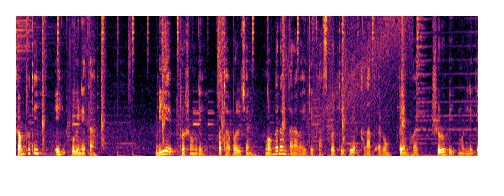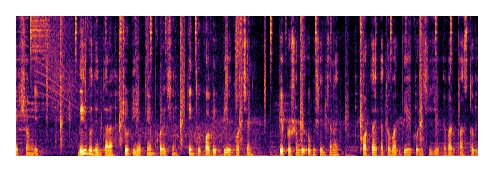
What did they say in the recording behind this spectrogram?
সম্প্রতি এই অভিনেতা বিয়ে প্রসঙ্গে কথা বলছেন গঙ্গারাম ধারাবাহিকে কাজ করতে গিয়ে আলাপ এবং প্রেম হয় সুরভি মল্লিকের সঙ্গে। দীর্ঘদিন তারা চুটিয়ে প্রেম করেছেন, কিন্তু কবে বিয়ে করছেন? এ প্রসঙ্গে অভিষেক জানায়, পর্দায় এতবার বিয়ে করেছি যে এবার বাস্তবে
